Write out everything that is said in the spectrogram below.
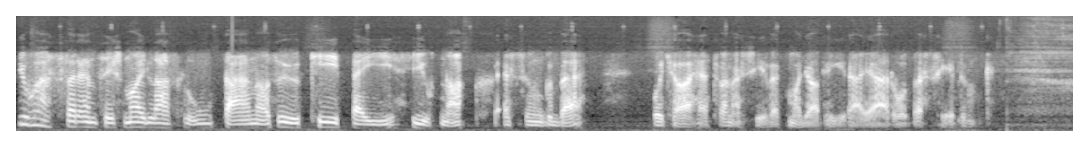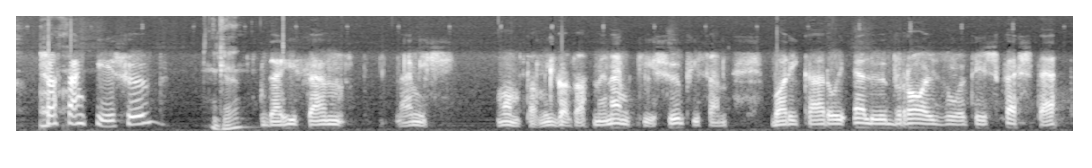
Juhász Ferenc és Nagy László után az ő képei jutnak eszünkbe, hogyha a 70-es évek magyar lírájáról beszélünk. És aztán később, Igen. de hiszen nem is mondtam igazat, mert nem később, hiszen Barikároly előbb rajzolt és festett,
